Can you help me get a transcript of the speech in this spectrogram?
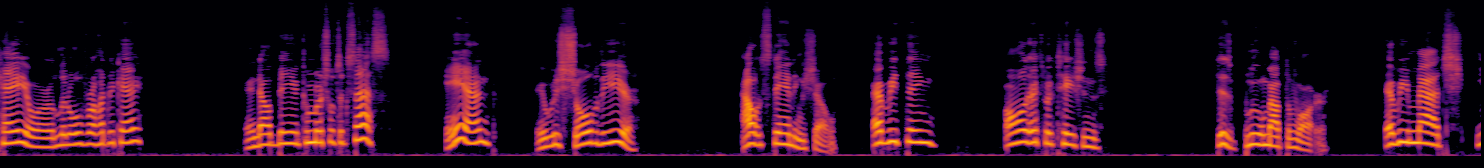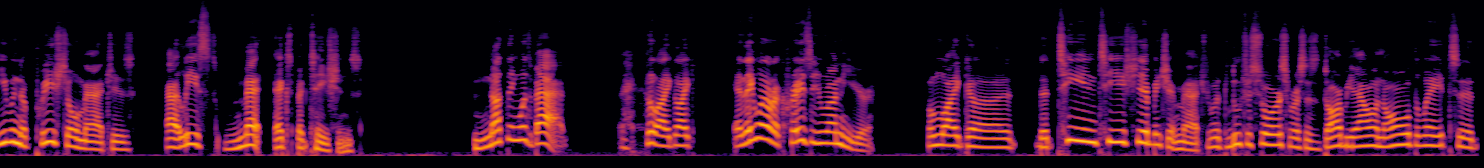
k or a little over hundred k, end up being a commercial success, and it was show of the year, outstanding show, everything, all the expectations, just blew them out the water. Every match, even the pre-show matches, at least met expectations nothing was bad. like like and they went on a crazy run here. From like uh the TNT championship match with Luchasaurus versus Darby Allin all the way to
